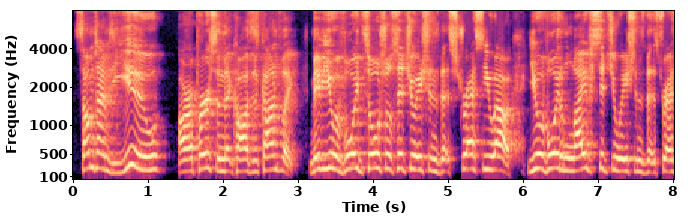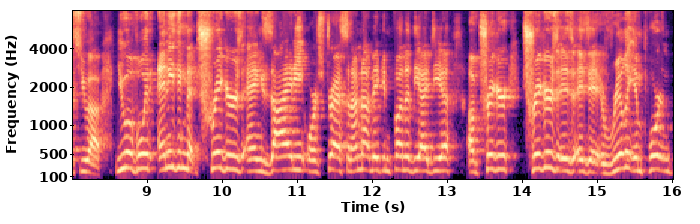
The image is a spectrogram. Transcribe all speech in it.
sometimes you are a person that causes conflict. Maybe you avoid social situations that stress you out. You avoid life situations that stress you out. You avoid anything that triggers anxiety or stress. And I'm not making fun of the idea of trigger. Triggers is, is a really important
